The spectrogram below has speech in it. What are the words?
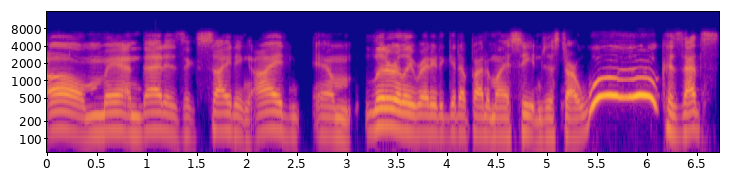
Oh man, that is exciting. I am literally ready to get up out of my seat and just start woo, because that's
